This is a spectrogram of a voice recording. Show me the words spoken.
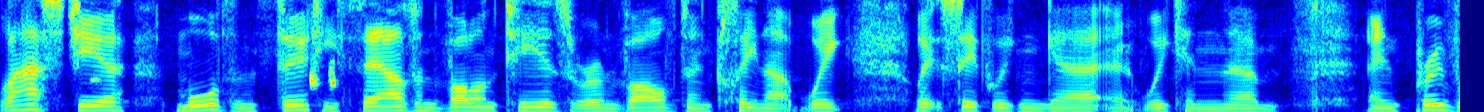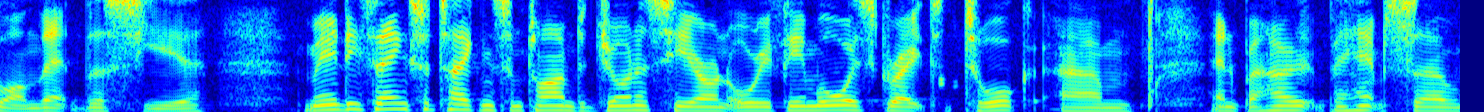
Last year, more than 30,000 volunteers were involved in Cleanup Week. Let's see if we can uh, we can um, improve on that this year. Mandy, thanks for taking some time to join us here on OAR FM. Always great to talk, um, and perhaps uh,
